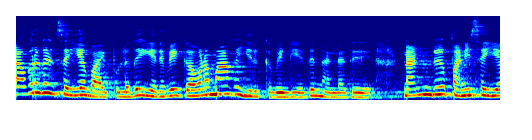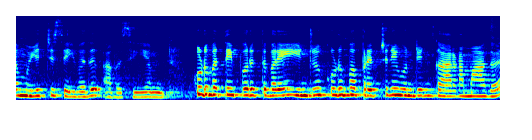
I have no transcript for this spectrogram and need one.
தவறுகள் செய்ய வாய்ப்புள்ளது. எனவே கவனமாக இருக்க வேண்டியது நல்லது. நன்கு பணி செய்ய முயற்சி செய்வது அவசியம். குடும்பத்தை பொறுத்தவரை இன்று குடும்ப பிரச்சனை ஒன்றின் காரணமாக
